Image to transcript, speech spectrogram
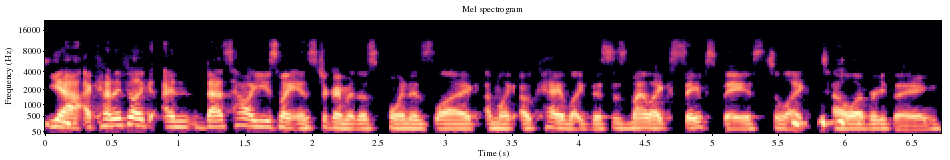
yeah, I kind of feel like, and that's how I use my Instagram at this point. Is like, I'm like, okay, like this is my like safe space to like tell everything.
